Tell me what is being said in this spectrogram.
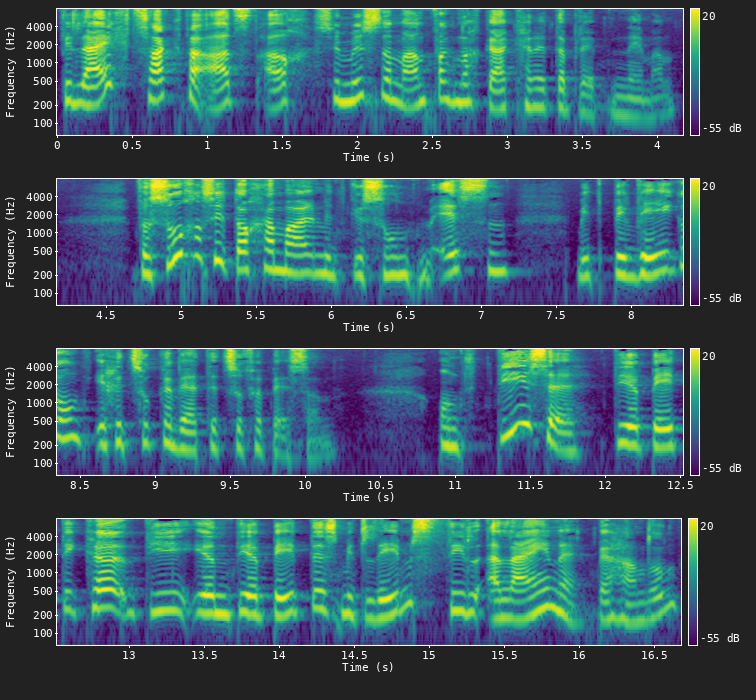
vielleicht sagt der Arzt auch, Sie müssen am Anfang noch gar keine Tabletten nehmen. Versuchen Sie doch einmal mit gesundem Essen, mit Bewegung Ihre Zuckerwerte zu verbessern. Und diese Diabetiker, die ihren Diabetes mit Lebensstil alleine behandeln,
